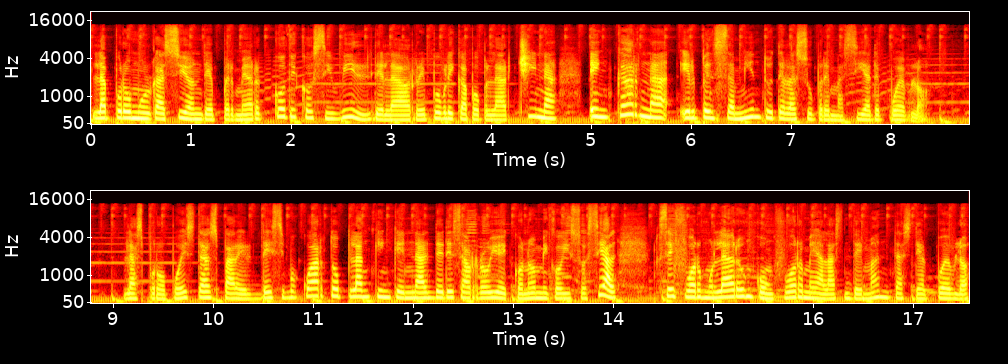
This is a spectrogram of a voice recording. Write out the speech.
la promulgación del primer Código Civil de la República Popular China encarna el pensamiento de la supremacía del pueblo. Las propuestas para el 14 Plan Quinquenal de Desarrollo Económico y Social se formularon conforme a las demandas del pueblo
